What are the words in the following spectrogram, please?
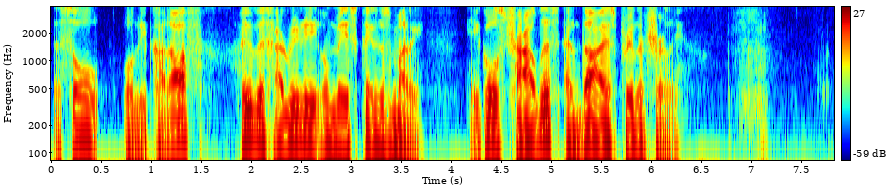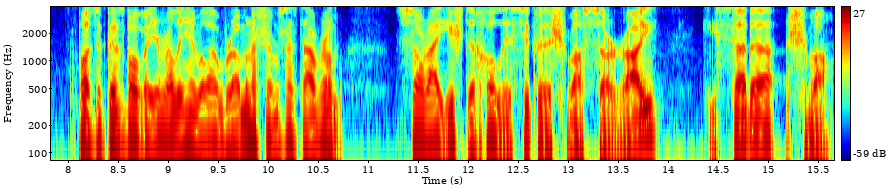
the soul will be cut off. money. He goes childless and dies prematurely. To "Sarai ishtechol isikra shma Sarai kisada shma."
